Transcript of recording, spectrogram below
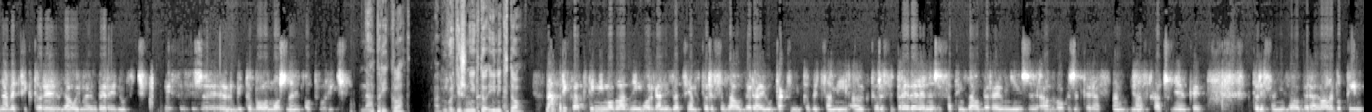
na veci, ktoré zaujímajú verejnosť. Myslím si, že by to bolo možné otvoriť. Napríklad? Ak hovoríte, že niekto iný, kto? napríklad tým mimovládnym organizáciám, ktoré sa zaoberajú takýmito vecami, ktoré sú preverené, že sa tým zaoberajú, nie že ad hoc, že teraz tam naskáču nejaké, ktoré sa nezaoberajú, alebo tým,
